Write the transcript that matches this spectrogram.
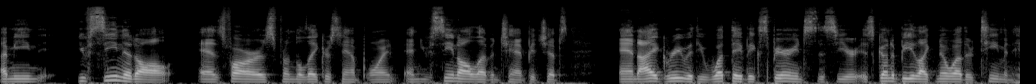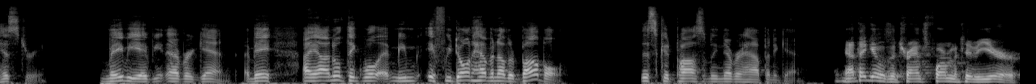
I mean, you've seen it all as far as from the Lakers standpoint, and you've seen all 11 championships. And I agree with you. What they've experienced this year is going to be like no other team in history. Maybe ever again. I mean, I, I don't think we'll. I mean, if we don't have another bubble, this could possibly never happen again. I think it was a transformative year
